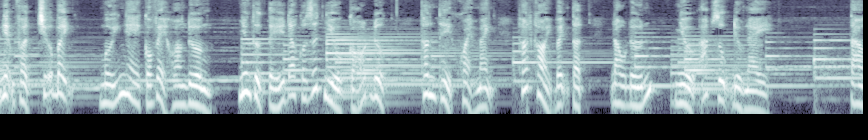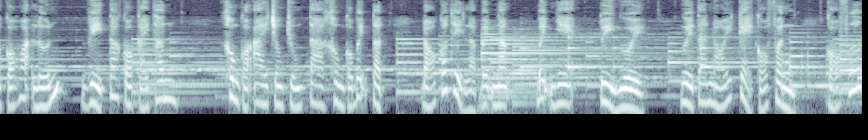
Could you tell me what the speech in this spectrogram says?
Niệm Phật chữa bệnh mới nghe có vẻ hoang đường, nhưng thực tế đã có rất nhiều có được thân thể khỏe mạnh, thoát khỏi bệnh tật, đau đớn nhờ áp dụng điều này. Ta có họa lớn vì ta có cái thân, không có ai trong chúng ta không có bệnh tật, đó có thể là bệnh nặng, bệnh nhẹ, tùy người. Người ta nói kẻ có phần, có phước,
